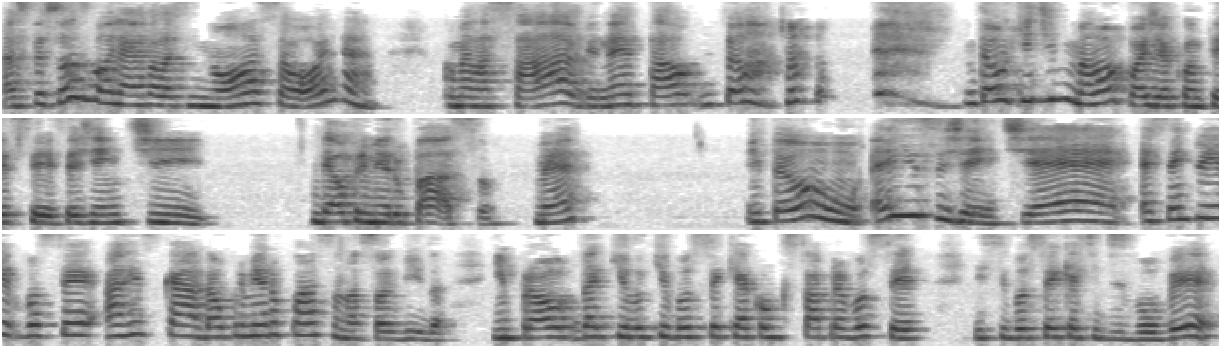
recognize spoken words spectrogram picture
as pessoas vão olhar e falar assim: "Nossa, olha, como ela sabe, né, tal. Então, então o que de mal pode acontecer se a gente der o primeiro passo, né? Então, é isso, gente. É, é sempre você arriscar, dar o primeiro passo na sua vida, em prol daquilo que você quer conquistar para você. E se você quer se desenvolver,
